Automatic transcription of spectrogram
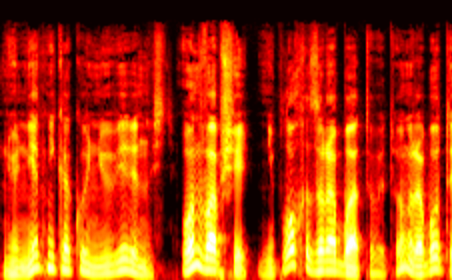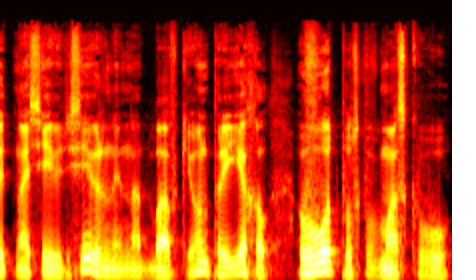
У него нет никакой неуверенности. Он вообще неплохо зарабатывает. Он работает на севере, северные надбавки. Он приехал в отпуск в Москву.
